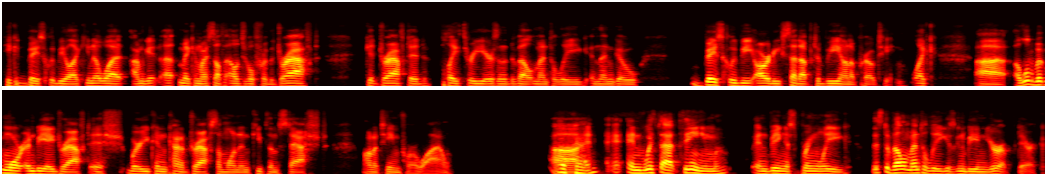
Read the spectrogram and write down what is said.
He could basically be like, you know what, I'm get uh, making myself eligible for the draft, get drafted, play three years in the developmental league, and then go basically be already set up to be on a pro team. Like uh, a little bit more NBA draft ish, where you can kind of draft someone and keep them stashed on a team for a while. Uh, Okay. and, and with that theme and being a spring league, this developmental league is going to be in Europe, Derek.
